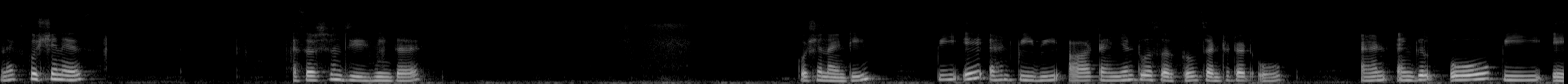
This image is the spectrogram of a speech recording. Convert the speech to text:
next question is assertion reasoning का है। Question nineteen, P A and P B are tangent to a circle centred at O and angle O P A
